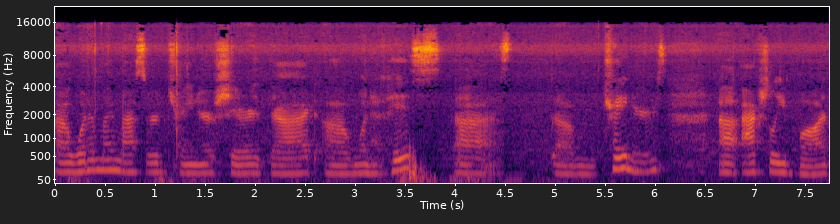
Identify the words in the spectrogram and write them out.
uh, one of my master trainers shared that uh, one of his uh, um, trainers uh, actually bought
